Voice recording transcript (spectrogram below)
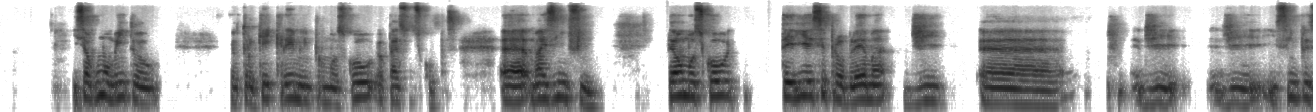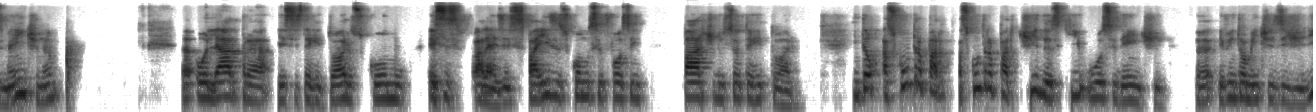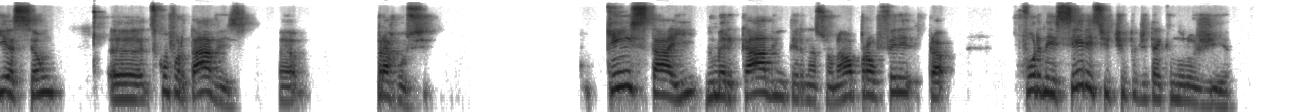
E se algum momento eu, eu troquei Kremlin por Moscou, eu peço desculpas. Uh, mas, enfim. Então, Moscou teria esse problema de, uh, de, de simplesmente né, olhar para esses territórios como esses, aliás, esses países como se fossem parte do seu território. Então, as, as contrapartidas que o Ocidente uh, eventualmente exigiria são uh, desconfortáveis para a Rússia. Quem está aí no mercado internacional para fornecer esse tipo de tecnologia?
